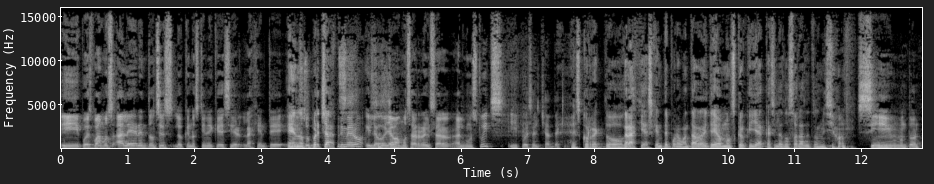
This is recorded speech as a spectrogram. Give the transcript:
Y pues vamos a leer entonces lo que nos tiene que decir la gente En en, los superchats primero y luego Sí, ya sí. vamos a revisar algunos tweets y pues el chat de aquí. Es correcto. Gracias, gente, por aguantar. Ahorita llevamos, creo que ya casi las dos horas de transmisión. Sí, un montón.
